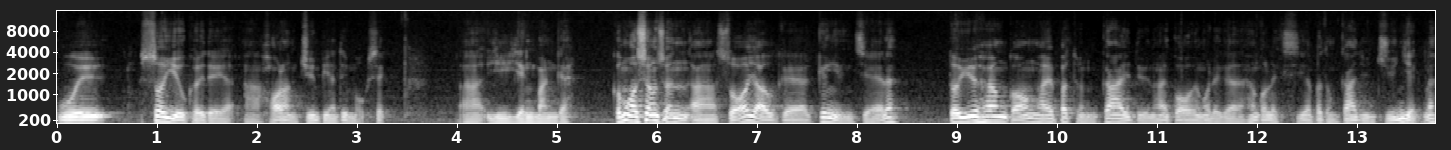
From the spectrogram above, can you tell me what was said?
會需要佢哋啊可能轉變一啲模式啊而營運嘅。咁我相信啊所有嘅經營者咧，對於香港喺不同階段喺過去我哋嘅香港歷史嘅不同階段轉型咧。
